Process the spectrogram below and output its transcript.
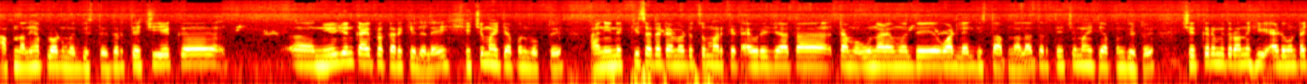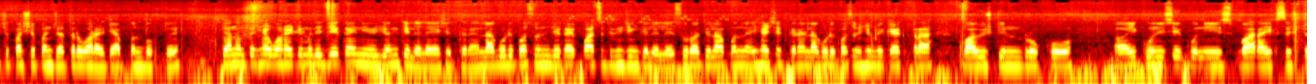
आपणाला ह्या प्लॉटमध्ये दिसतंय. तर त्याची एक नियोजन काय प्रकारे केलेलं आहे ह्याची माहिती आपण बघतोय. आणि नक्कीच आता टॅमॅटोचं मार्केट ॲव्हरेज आता टॅम उन्हाळ्यामध्ये वाढलेलं दिसतं आपणाला तर त्याची माहिती आपण घेतोय. शेतकरी मित्रांनो ही ॲडव्हान्टाची पाचशे पंच्याहत्तर व्हरायटी आपण बघतोय. त्यानंतर ह्या व्हरायटीमध्ये जे काही नियोजन केलेलं आहे या शेतकऱ्यांनी लागवडीपासून जे काही पाच ड्रिंचिंग केलेलं आहे सुरुवातीला आपण ह्या शेतकऱ्यांनी लागवडीपासून हिमिक ॲक्ट्रा पाविस्टिन रोको एकोणीस एकोणीस बारा एकसष्ट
